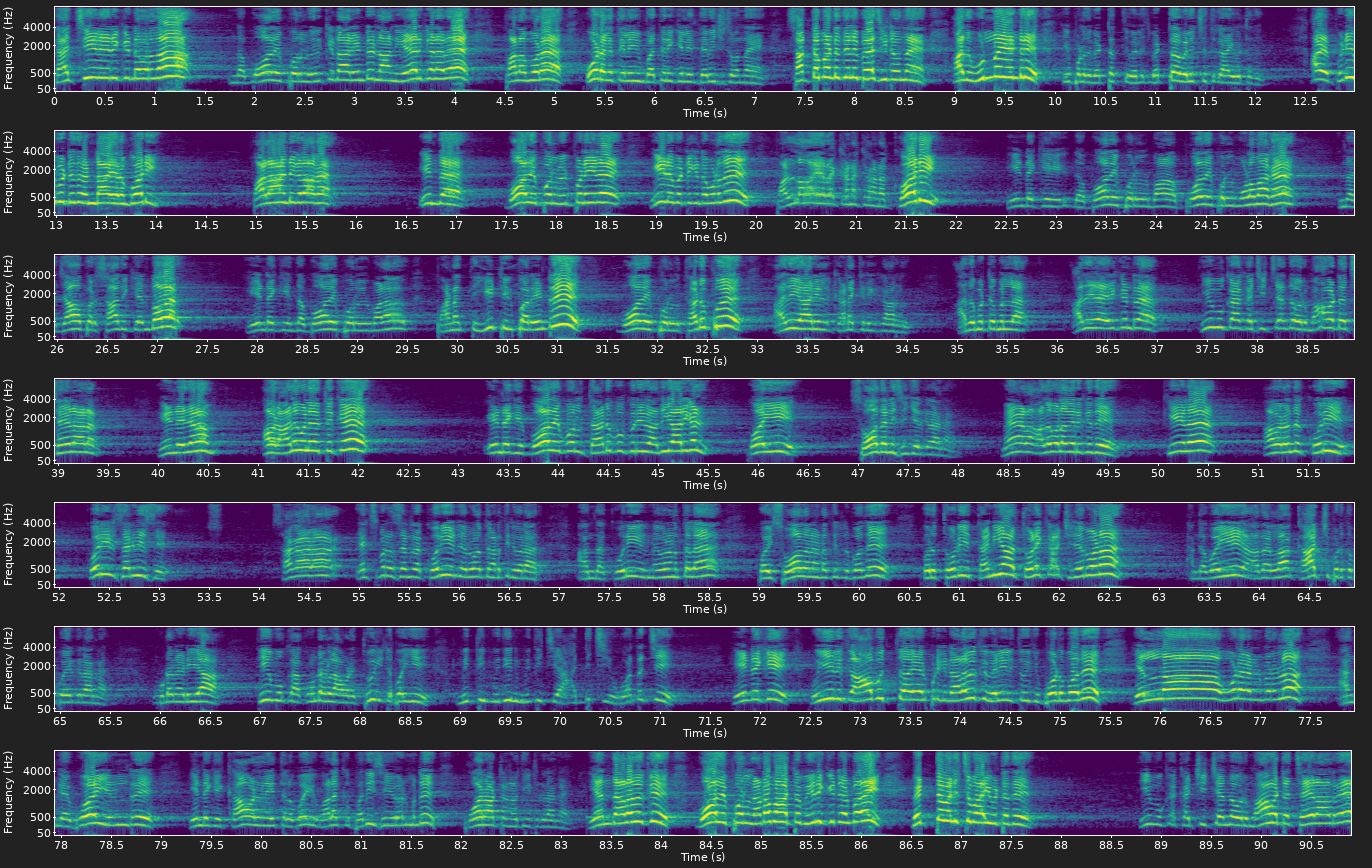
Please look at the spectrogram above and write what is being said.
கட்சியில் இருக்கின்றவர் தான் இந்த போதைப் பொருள் இருக்கிறார் என்று நான் ஏற்கனவே பல முறை ஊடகத்திலையும் பத்திரிகையிலையும் தெரிவிச்சிட்டு வந்தேன். சட்டமன்றத்திலையும் பேசிட்டு வந்தேன். அது உண்மை என்று இப்பொழுது வெட்டத்து வெளி- வெட்ட வெளிச்சத்துக்கு ஆகிவிட்டது. அது பிடிபட்டது ரெண்டாயிரம் கோடி. பல ஆண்டுகளாக இந்த போதைப் பொருள் விற்பனையிலே ஈடுபட்டுகின்ற பொழுது பல்லாயிரக்கணக்கான கோடி இன்றைக்கு இந்த போதைப் பொருள் மா- போதைப் பொருள் மூலமாக இந்த ஜாபர் சாதிக் என்பவர் இன்றைக்கு இந்த போதைப் பொருள் பணத்தை ஈட்டிருப்பார் என்று போதைப் பொருள் தடுப்பு அதிகாரிகள் கணக்கிடுகிறார்கள். அது மட்டுமல்ல அதில் இருக்கின்ற திமுக கட்சி சேர்ந்த ஒரு மாவட்ட செயலாளர் இன்றைய தினம் அவர் அலுவலகத்துக்கு இன்றைக்கு போதைப் பொருள் தடுப்பு பிரிவு அதிகாரிகள் போய் சோதனை செஞ்சிருக்கிறாங்க. மேல அலுவலகம் இருக்குது. கீழே அவர் வந்து கொரி கொரியர் சர்வீஸ் சகாரா எக்ஸ்பிரஸ் என்ற கொரியர் நிறுவனத்தை நடத்திட்டு வரார் அந்த கொரியர் நிறுவனத்தில் போய் சோதனை நடத்திட்டு போது ஒரு தொடி தனியார் தொலைக்காட்சி நிறுவனம் அங்கே போய் அதெல்லாம் காட்சிப்படுத்த போயிருக்கிறாங்க. உடனடியாக திமுக குண்டர்கள் அவனை தூக்கிட்டு போய் மித்தி மிதின்னு மிதிச்சு அடிச்சு உதச்சு இன்றைக்கு உயிருக்கு ஆபத்து ஏற்படுகின்ற அளவுக்கு வெளியில் தூக்கி போடும்போது எல்லா ஊடக நண்பர்களும் அங்கே போய் இன்று இன்றைக்கு காவல் நிலையத்தில் போய் வழக்கு பதிவு செய்ய வேண்டும் என்று போராட்டம் நடத்திட்டு இருக்கிறாங்க. எந்த அளவுக்கு போதைப் பொருள் நடமாட்டம் இருக்கின்ற என்பதை வெட்ட வெளிச்சமாகிவிட்டது. திமுக கட்சி சேர்ந்த ஒரு மாவட்ட செயலாளரே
